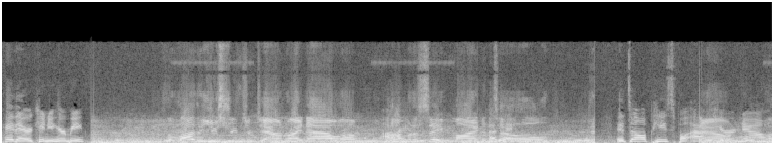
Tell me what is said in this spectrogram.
Hey there, can you hear me? a lot of the Ustreams are down right now. Um, I'm gonna save mine until Okay. It's all peaceful out down. here now. Uh,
